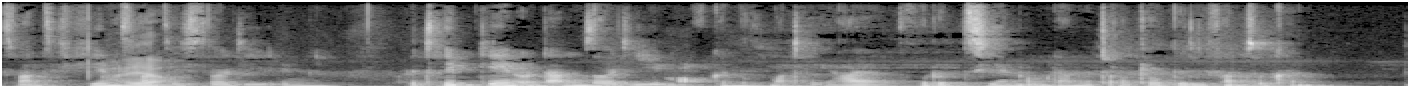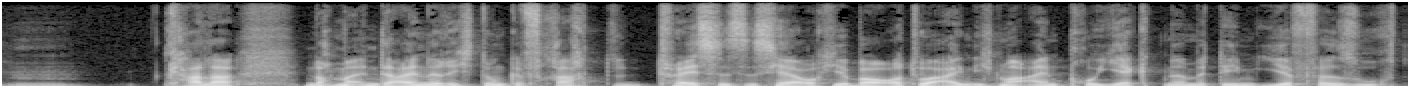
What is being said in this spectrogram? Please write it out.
2024 ah, ja. soll die in Betrieb gehen und dann soll die eben auch genug Material produzieren, um damit Otto beliefern zu können. Mhm. Carla, nochmal in deine Richtung gefragt. Traces ist ja auch hier bei Otto eigentlich nur ein Projekt, ne, mit dem ihr versucht,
